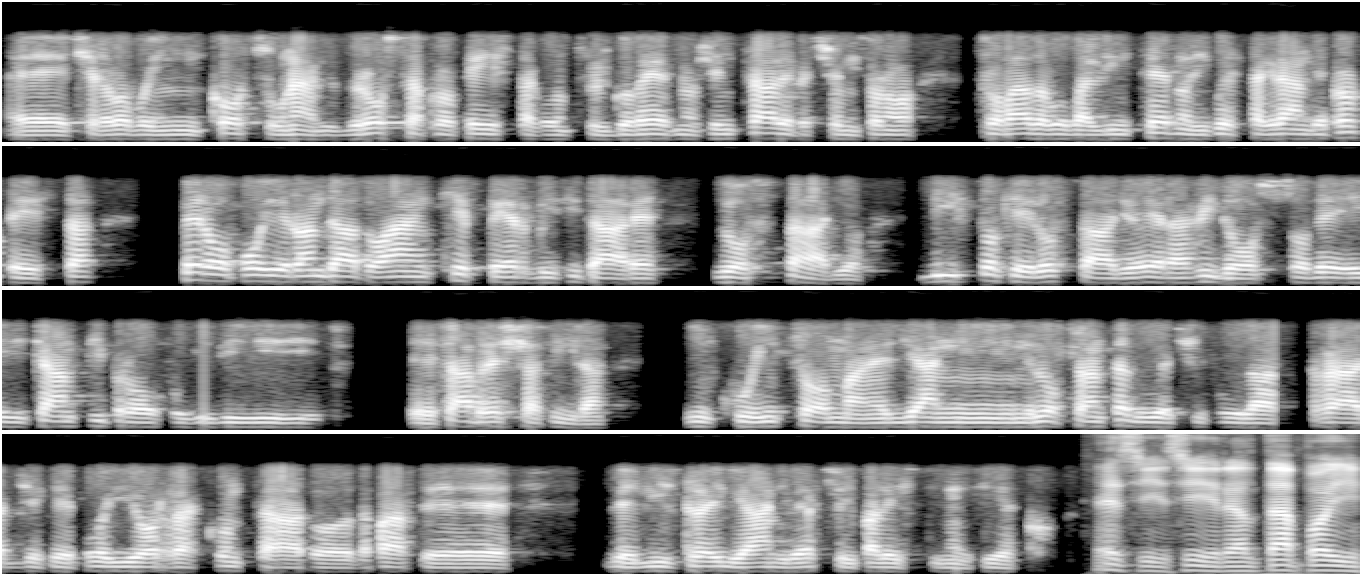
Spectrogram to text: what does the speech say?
eh, c'era proprio in corso una grossa protesta contro il governo centrale, perciò mi sono trovato proprio all'interno di questa grande protesta, però poi ero andato anche per visitare lo stadio, visto che lo stadio era a ridosso dei campi profughi di eh, Sabre e Shatila in cui insomma negli anni nell'82 ci fu la strage che poi io ho raccontato da parte degli israeliani verso i palestinesi. Ecco. Eh sì, sì, in realtà poi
